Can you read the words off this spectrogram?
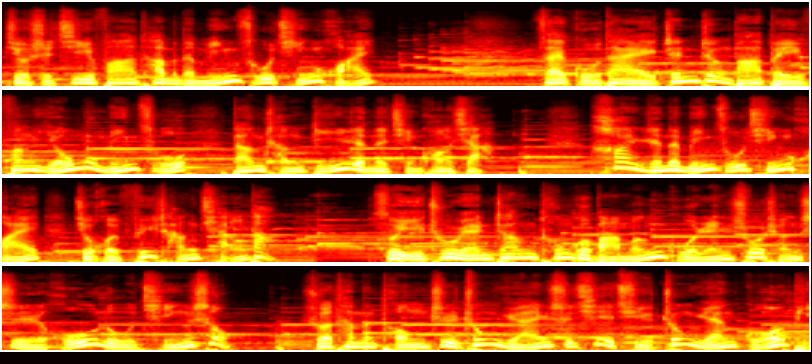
就是激发他们的民族情怀。在古代，真正把北方游牧民族当成敌人的情况下，汉人的民族情怀就会非常强大。所以，朱元璋通过把蒙古人说成是胡虏禽兽，说他们统治中原是窃取中原国柄，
